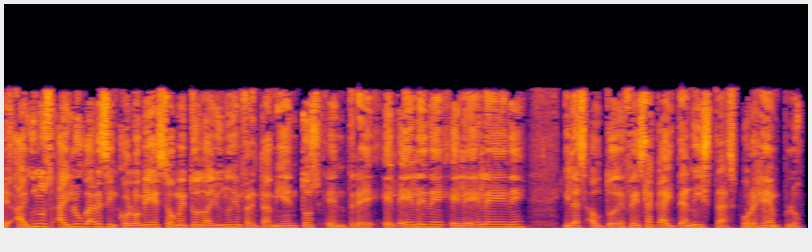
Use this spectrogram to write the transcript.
Eh, hay unos, hay lugares en Colombia en este momento donde hay unos enfrentamientos entre el ELN, el ELN y las autodefensas gaitanistas, por ejemplo.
